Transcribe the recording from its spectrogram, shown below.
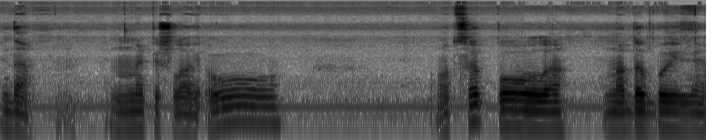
Да. Не пішла. О. Оце поле на добиві.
